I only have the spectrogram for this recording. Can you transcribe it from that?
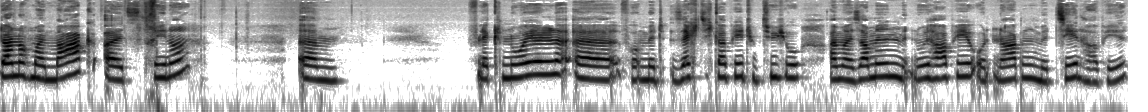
Dann nochmal Mark als Trainer. Ähm, Fleckneuel äh, mit 60 KP, Typ Psycho, einmal Sammeln mit 0 HP und Nagen mit 10 HP.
